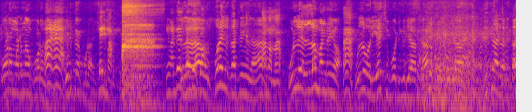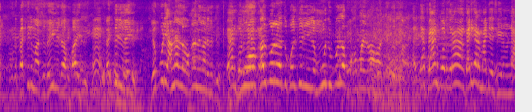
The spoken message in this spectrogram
போட மட்டும் தான் ஆ, போடணும் ஆ. எடுக்க கூடாது சரிம்மா. நீ சந்தோஷம் ஒரு கோயில் கட்டுறீங்களா ஆமாம்மா உள்ள எல்லாம் பண்றீங்க. உள்ள ஒரு ஏசி போட்டுக்கிறியா ஃபேன் போட்டுக்கிறியா இது இந்த கத்திரி மாசம் வெயிலுடாப்பா இது. கத்திரி வெயில் எப்படி அனல்ல உட்காந்துங்க இருக்குது எடுத்து கொளுத்திரீங்கள மூஞ்சி புள்ள அதுதான் ஃபேன் போட்டுக்கிறோம் கடிகாரம் மாட்டி வச்சுக்கிறோம்னா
